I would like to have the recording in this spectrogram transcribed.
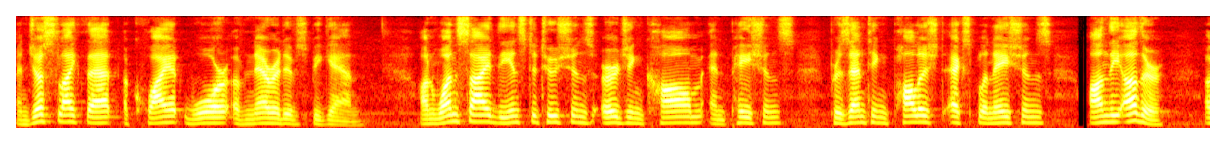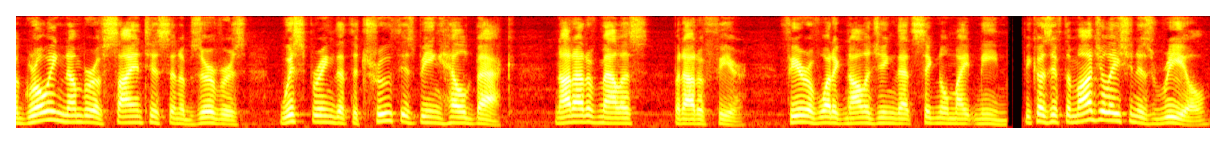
And just like that, a quiet war of narratives began. On one side, the institutions urging calm and patience, presenting polished explanations. On the other, a growing number of scientists and observers whispering that the truth is being held back, not out of malice, but out of fear. Fear of what acknowledging that signal might mean. Because if the modulation is real,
